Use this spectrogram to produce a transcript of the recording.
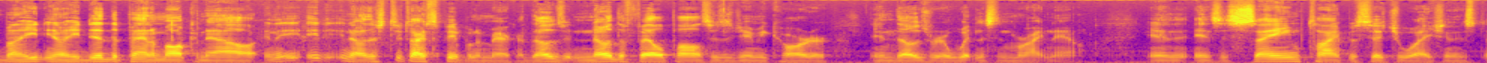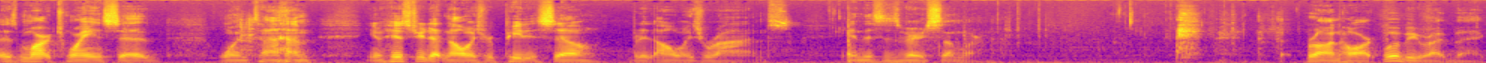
But he, you know, he did the Panama Canal, and he, he- you know, there's two types of people in America: those that know the failed policies of Jimmy Carter, and those who are witnessing them right now. And it's the same type of situation. As, as Mark Twain said one time, you know, history doesn't always repeat itself, but it always rhymes. And this is very similar. Ron Hart, we'll be right back.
